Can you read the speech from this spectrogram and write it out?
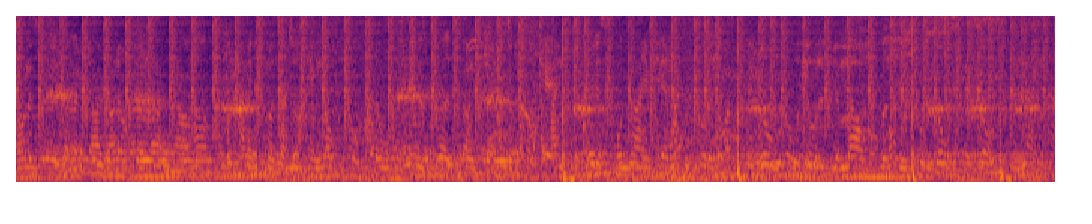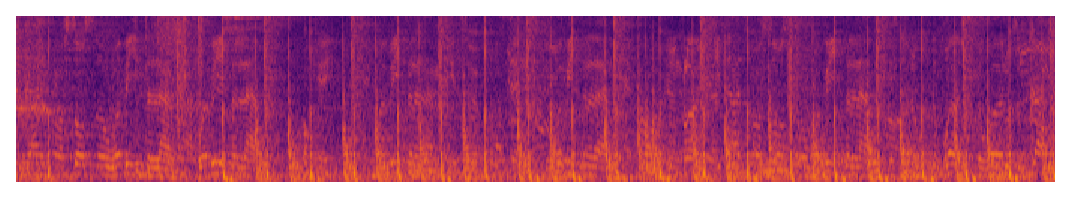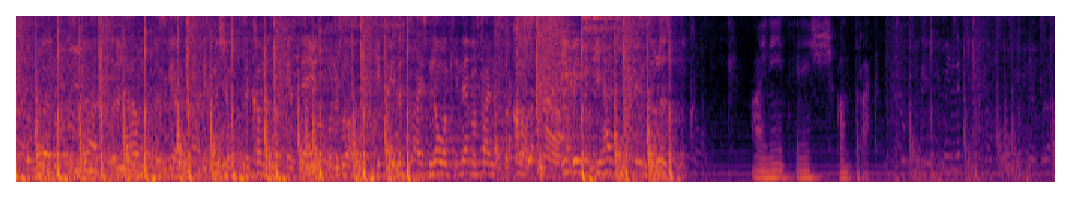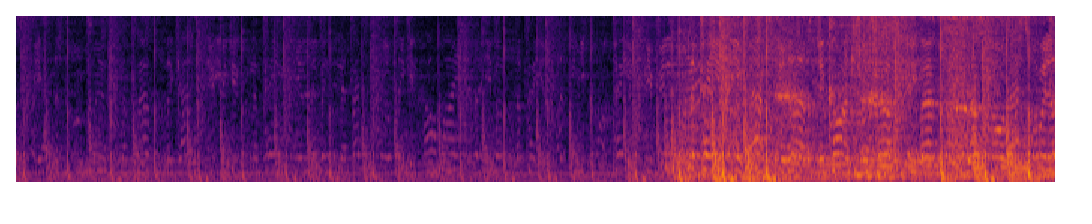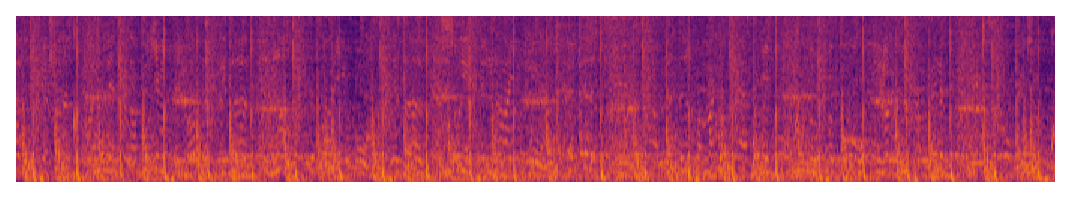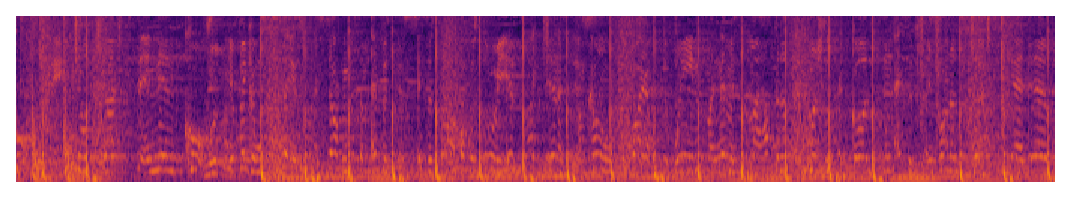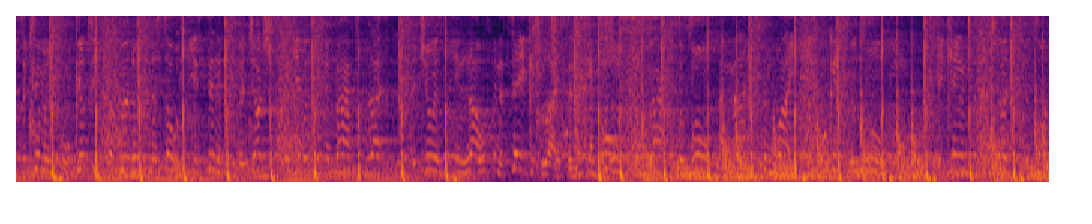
Holy Spirit telling me I gotta run a lot now. Uh-huh. What kind of people touch your name? No, I don't wanna say this word if I'm gonna have to go. I need the greatest full time hitting Michael Jordan. Know I see the glue. You will leave your mouth open. Go, go, go. Down from so slow, wherever he's the land, wherever he's the land. Okay. I need finish contract. You can't us, first that's all, that's what we love, you're trying to and I think you You're thinking what I'm to myself, make some emphasis. It's the start of the story, it's like Genesis. I'm coming with the fire, with the rain is my nemesis. I have to let it push like God did in Exodus. In front of the judge, yeah, there is a criminal. Guilty of murder in the stove, he is sinning. The judge tried to give him living back to life. The jury's saying no, it's gonna take his life. And then boom, to the back of the room. A man just in white, he's walking in the room. He came to the judge in his.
